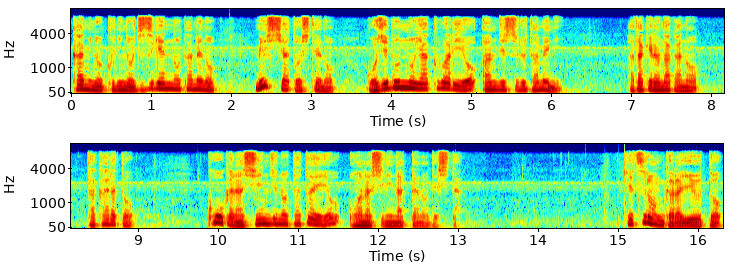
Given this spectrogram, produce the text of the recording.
神の国の実現のためのメッシャとしてのご自分の役割を暗示するために畑の中の宝と高価な真珠の例えをお話になったのでした。結論から言うと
